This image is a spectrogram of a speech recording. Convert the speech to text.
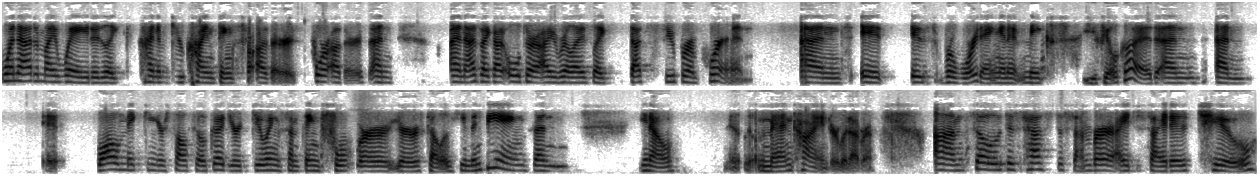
went out of my way to like kind of do kind things for others for others. And and as I got older I realized like that's super important and it is rewarding and it makes you feel good. And and it while making yourself feel good you're doing something for your fellow human beings and you know mankind or whatever um, so this past December, I decided to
